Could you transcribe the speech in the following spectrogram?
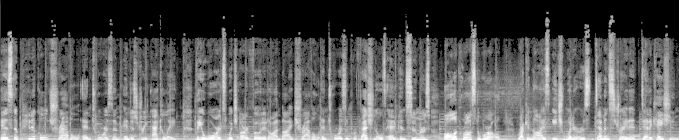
is the pinnacle travel and tourism industry accolade. The awards, which are voted on by travel and tourism professionals and consumers all across the world, recognize each winner's demonstrated dedication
